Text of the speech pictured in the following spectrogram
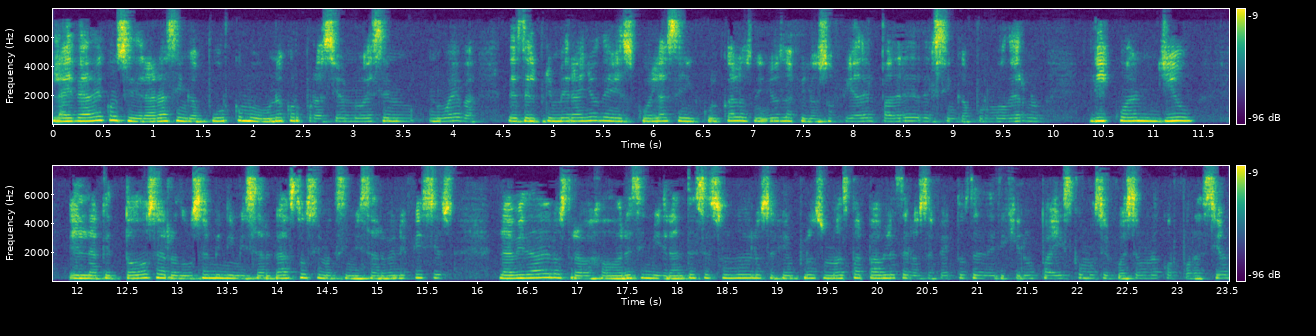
La idea de considerar a Singapur como una corporación no es nueva. Desde el primer año de escuela se inculca a los niños la filosofía del padre del Singapur moderno, Lee Kuan Yew, en la que todo se reduce a minimizar gastos y maximizar beneficios. La vida de los trabajadores inmigrantes es uno de los ejemplos más palpables de los efectos de dirigir un país como si fuese una corporación.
